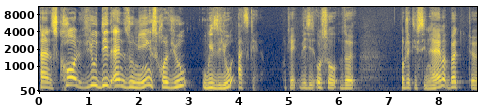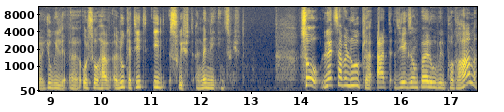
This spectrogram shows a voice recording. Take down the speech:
and scroll view did end zooming, scroll view with view at scale. Okay, this is also the Objective-C name, but uh, you will uh, also have a look at it in Swift and mainly in Swift. So let's have a look at the example we will program.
